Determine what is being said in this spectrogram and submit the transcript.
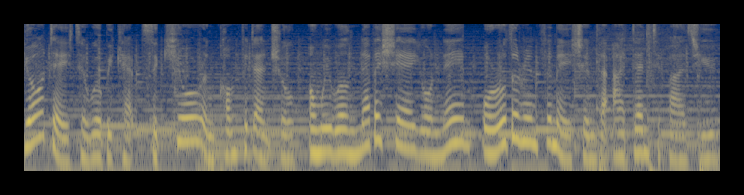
Your data will be kept secure and confidential and we will never share your name or other information that identifies you.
